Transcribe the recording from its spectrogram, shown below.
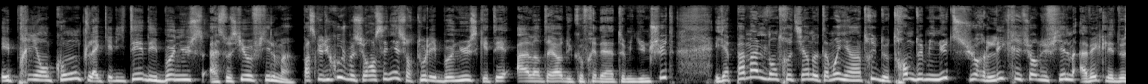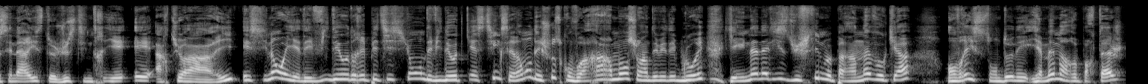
est pris en compte la qualité des bonus associés au film? Parce que du coup, je me suis renseigné sur tous les bonus qui étaient à l'intérieur du coffret d'anatomie d'une chute, il y a pas mal d'entretiens, notamment il y a un truc de 32 minutes sur l'écriture du film avec les deux scénaristes Justine Trier et Arthur Harari. Et sinon, il y a des vidéos de répétition, des vidéos de casting, c'est vraiment des choses qu'on voit rarement sur un DVD Blu-ray. Il y a une analyse du film par un avocat. En vrai, ils se sont donnés. Il y a même un reportage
